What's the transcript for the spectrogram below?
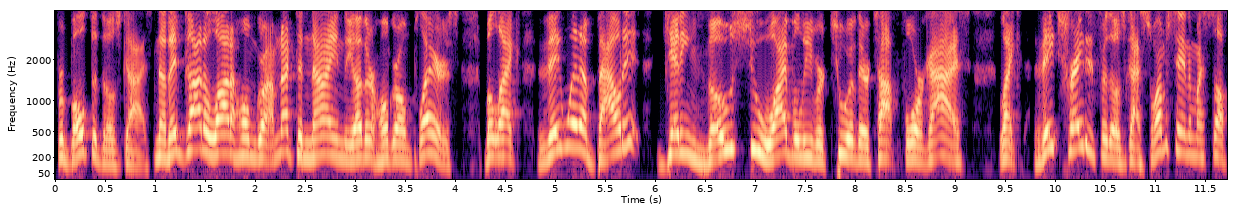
for both of those guys. Now they've got a lot of homegrown. I'm not denying the other homegrown players, but like they went about it getting those two, I believe are two of their top four guys. Like they traded for those guys. So I'm saying to myself,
